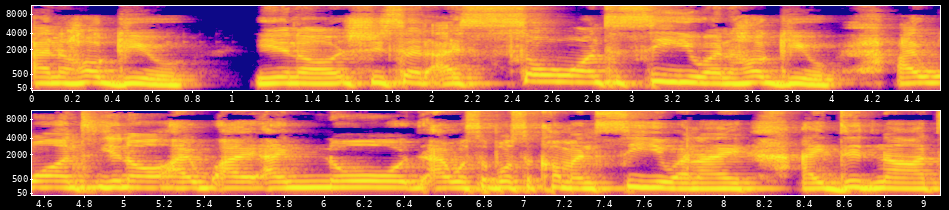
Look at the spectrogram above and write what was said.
and hug you. You know, she said, I so want to see you and hug you. I want, you know, I, I, I know I was supposed to come and see you and I, I did not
